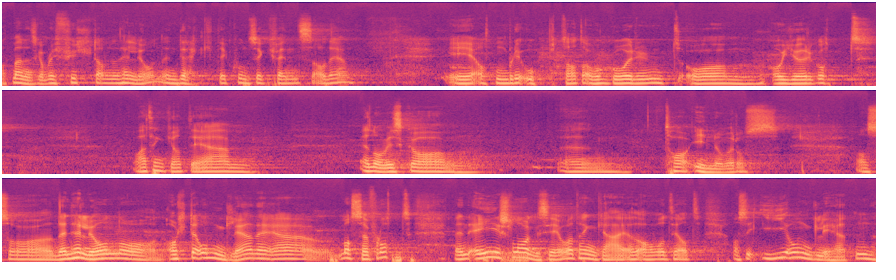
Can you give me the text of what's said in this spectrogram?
at mennesker blir fylt av Den hellige ånd. En direkte konsekvens av det er at en blir opptatt av å gå rundt og, og gjøre godt. Og jeg tenker at det er noe vi skal eh, ta inn over oss. Altså, Den hellige ånd og alt det åndelige det er masse flott. Men ei slagside tenker jeg av og til at altså, i åndeligheten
